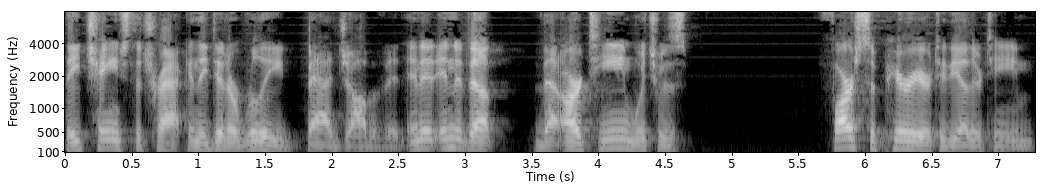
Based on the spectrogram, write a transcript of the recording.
they changed the track and they did a really bad job of it. And it ended up that our team, which was far superior to the other team,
